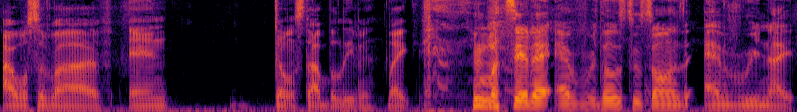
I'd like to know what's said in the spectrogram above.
I Will Survive and Don't Stop Believing. Like, you must hear that every, those two songs every night.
